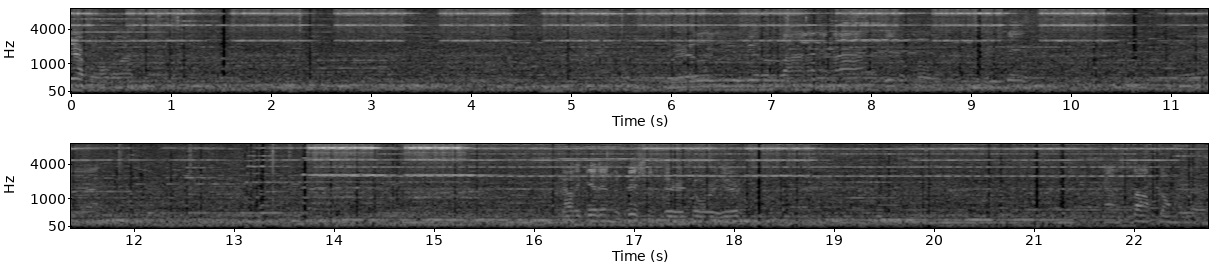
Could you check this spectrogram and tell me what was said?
Careful over there. You get a beautiful? You do. Yeah. Got to get into fishing territory here. Kind of stopped on me there.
